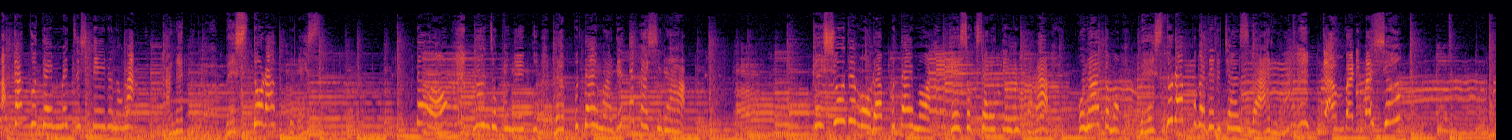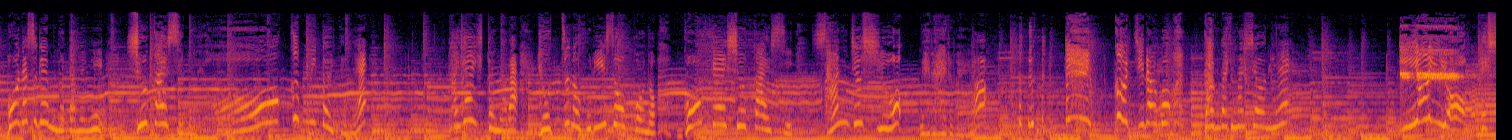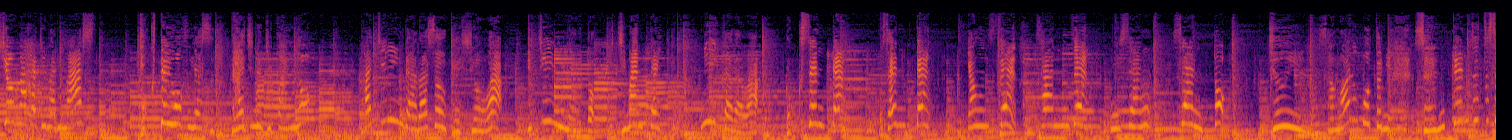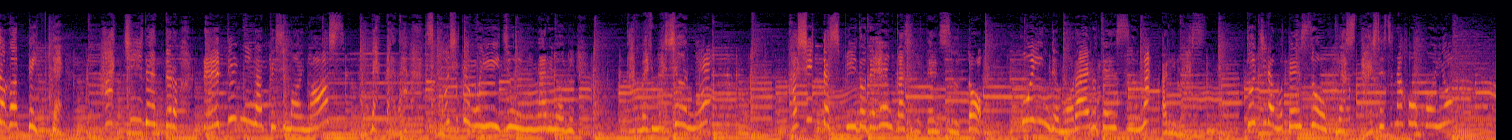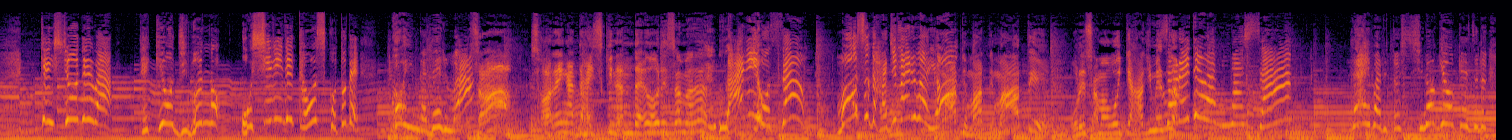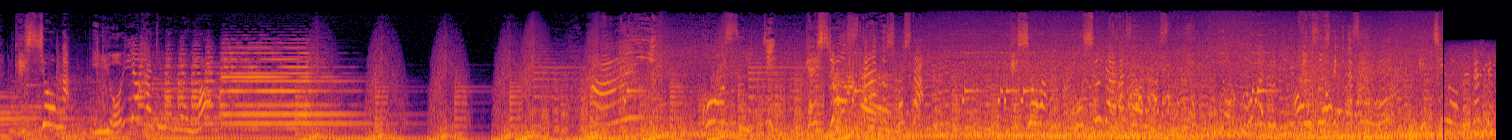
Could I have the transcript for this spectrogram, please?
赤く点滅しているのがあなたのベストラップです。どう？満足のいくラップタイムは出たかしら？決勝でもラップタイムは計測されているからこの後もベストラップが出るチャンスはあるわ。頑張りましょう。ボーナスゲームのために周回数もよーく見といてね。早い人なら4つのフリー走行の合計周回数30周を狙えるわよ。こちらも頑張りましょうね。いよいよ決勝が始まります。得点を増やす大事な時間よ8人で争う決勝は1位になると1万点。2位からは6000点5000点4000 3000 2000 1000と順位が下がるごとに1000点ずつ下がっていって8位だったら0点になってしまいますだから少しでもいい順位になるように頑張りましょうね走ったスピードで変化する点数とコインでもらえる点数があります。どちらも点数を増やす大切な方法よ。決勝では敵を自分のお尻で倒すことでコインが出るわ。そうそれが大好きなんだよ俺様。ワリオさんもうすぐ始まるわよ。待て待て待て。俺様置いて始めるな。それでは皆さんライバルとしのぎを削る決勝がいよいよ始まるわよ。はい。コース1決勝スタートしました。決勝は5周で争われます。よく今のうちに完走してくださいね1位を目指して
